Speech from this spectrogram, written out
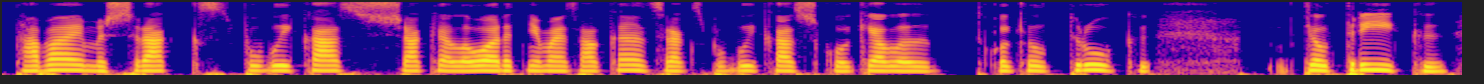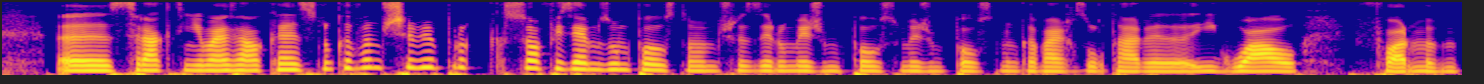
Está bem, mas será que se publicasses já aquela hora tinha mais alcance? Será que se publicasses com, aquela, com aquele truque? Aquele trick, uh, será que tinha mais alcance? Nunca vamos saber porque só fizemos um post, não vamos fazer o mesmo post, o mesmo post nunca vai resultar uh, igual, forma,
